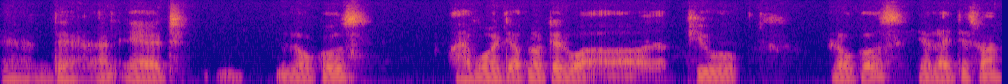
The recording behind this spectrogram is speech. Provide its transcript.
And then add logos. I have already uploaded a uh, few logos. Here like this one.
